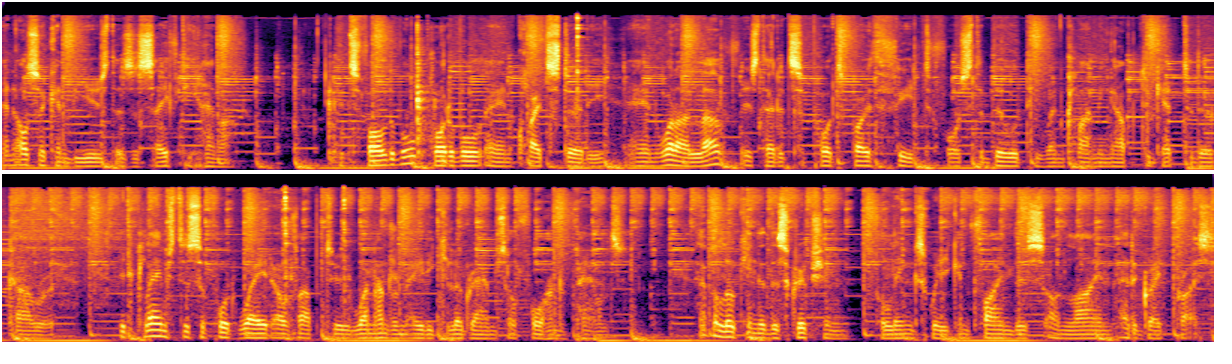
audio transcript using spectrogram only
and also can be used as a safety hammer. It's foldable, portable and quite sturdy and what I love is that it supports both feet for stability when climbing up to get to the car roof. It claims to support weight of up to 180 kilograms or 400 pounds. Have a look in the description for links where you can find this online at a great price.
